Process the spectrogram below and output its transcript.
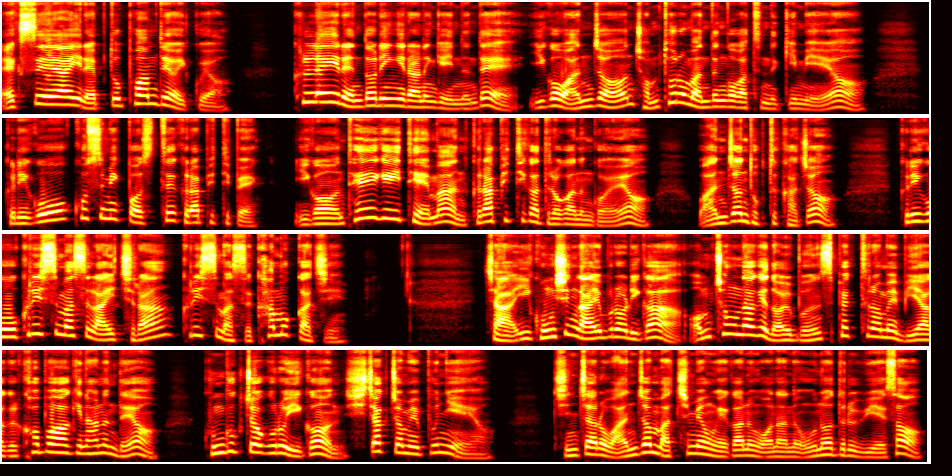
XAI 랩도 포함되어 있고요. 클레이 렌더링이라는 게 있는데 이거 완전 점토로 만든 것 같은 느낌이에요. 그리고 코스믹 버스트 그라피티 백. 이건 테일게이트에만 그라피티가 들어가는 거예요. 완전 독특하죠? 그리고 크리스마스 라이츠랑 크리스마스 카모까지. 자, 이 공식 라이브러리가 엄청나게 넓은 스펙트럼의 미학을 커버하긴 하는데요. 궁극적으로 이건 시작점일 뿐이에요. 진짜로 완전 맞춤형 외관을 원하는 오너들을 위해서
